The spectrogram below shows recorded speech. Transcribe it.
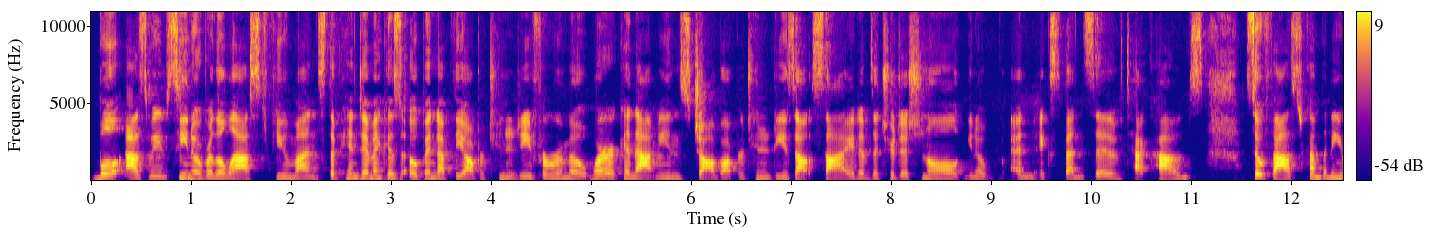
Well, as we've seen over the last few months, the pandemic has opened up the opportunity for remote work, and that means job opportunities outside of the traditional, you know, and expensive tech hubs. So, Fast Company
